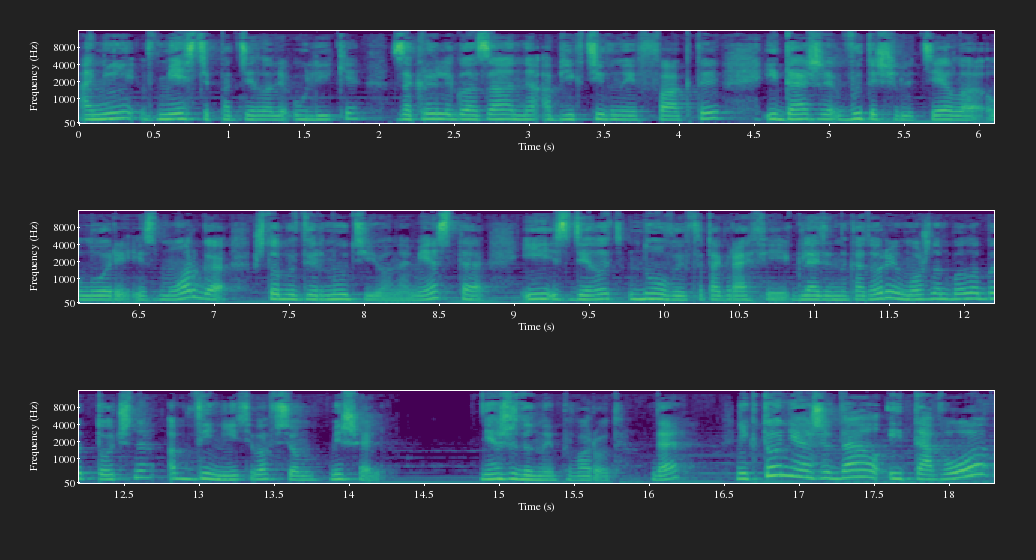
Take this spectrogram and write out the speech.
Они вместе подделали улики, закрыли глаза на объективные факты и даже вытащили тело Лори из морга, чтобы вернуть ее на место и сделать новые фотографии, глядя на которые можно было бы точно обвинить во всем Мишель. Неожиданный поворот, да? Никто не ожидал и того,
